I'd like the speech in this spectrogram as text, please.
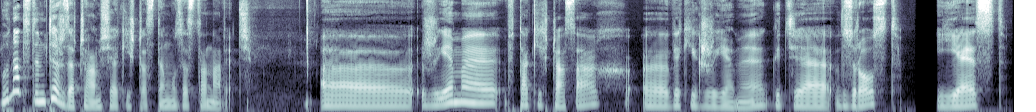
Bo nad tym też zaczęłam się jakiś czas temu zastanawiać. E, żyjemy w takich czasach, e, w jakich żyjemy, gdzie wzrost jest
